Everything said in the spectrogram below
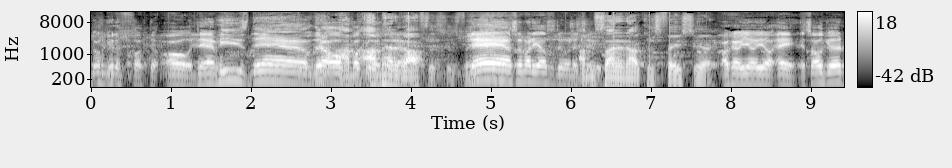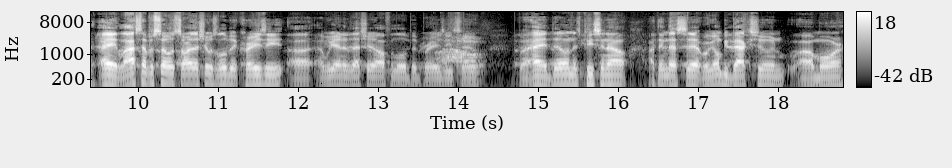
Don't get it fucked up. Oh damn, he's damn. They're all I'm, fucking I'm him headed now. off this because face. Damn, here. somebody else is doing it I'm too. signing out because face here. Okay, yo, yo, hey, it's all good. Hey, last episode, sorry that shit was a little bit crazy. Uh, we ended that shit off a little bit brazy too. But hey, Dylan is peacing out. I think that's it. We're gonna be back soon, uh, more.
